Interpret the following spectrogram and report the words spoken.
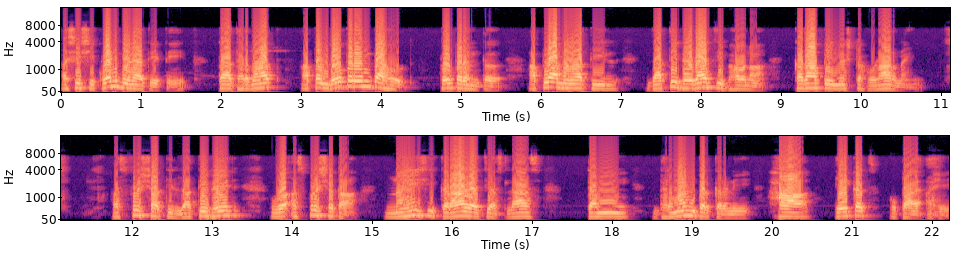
अशी शिकवण देण्यात येते त्या धर्मात आपण जोपर्यंत आहोत तोपर्यंत आपल्या मनातील जातीभेदाची भावना कदापि नष्ट होणार नाही. अस्पृश्यातील जातीभेद व अस्पृश्यता नाहीशी करावयाची असल्यास त्यांनी धर्मांतर करणे हा एकच उपाय आहे.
